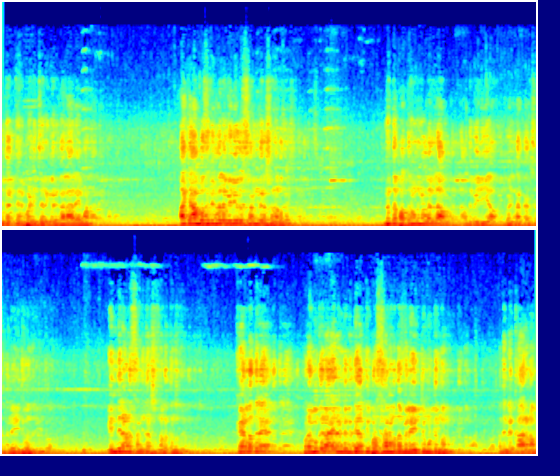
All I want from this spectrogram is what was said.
വിദഗ്ധർ പഠിച്ചിറങ്ങിയ ഒരു കലാലയമാണ്. ആ ക്യാമ്പസിൽ ഇന്നലെ വലിയൊരു സംഘർഷം നടന്നു. ഇന്നത്തെ പത്രങ്ങളിലെല്ലാം അത് വലിയ വെള്ളക്കക്ഷത്തിൽ എഴുതി വന്നിട്ടുണ്ട് എന്തിനാണ് സംഘർഷം നടക്കുന്നത്? കേരളത്തിലെ പ്രമുഖരായ രണ്ട് വിദ്യാർത്ഥി പ്രസ്ഥാനങ്ങൾ തമ്മിൽ ഏറ്റുമുട്ടുന്നു അതിന്റെ കാരണം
